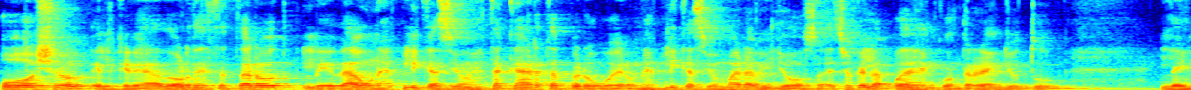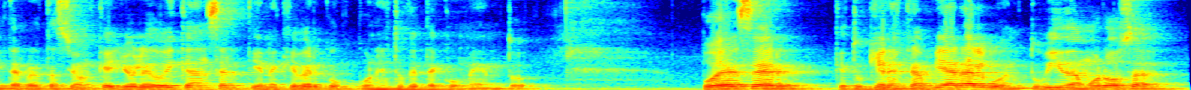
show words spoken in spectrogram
Osho, el creador de este tarot, le da una explicación a esta carta, pero bueno, una explicación maravillosa. De hecho, que la puedes encontrar en YouTube. La interpretación que yo le doy cáncer tiene que ver con, esto que te comento. Puede ser que tú quieras cambiar algo en tu vida amorosa,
